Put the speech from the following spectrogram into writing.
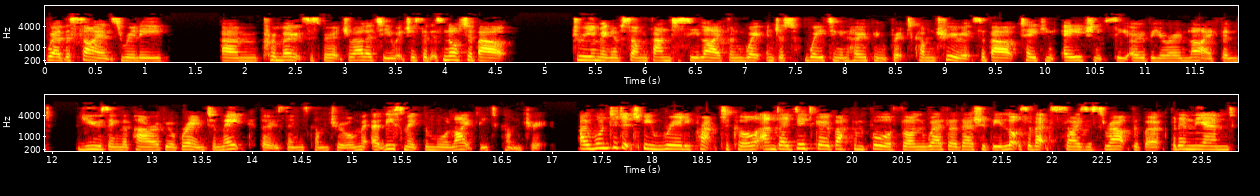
where the science really um, promotes the spirituality, which is that it's not about dreaming of some fantasy life and wait and just waiting and hoping for it to come true. It's about taking agency over your own life and using the power of your brain to make those things come true or at least make them more likely to come true. I wanted it to be really practical and I did go back and forth on whether there should be lots of exercises throughout the book. But in the end,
